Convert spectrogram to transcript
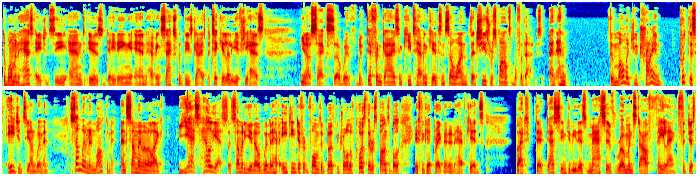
the woman has agency and is dating and having sex with these guys, particularly if she has, you know, sex uh, with with different guys and keeps having kids and so on, that she's responsible for that. And and the moment you try and put this agency on women, some women welcome it, and some women are like. Yes, hell yes. Somebody, you know, women have 18 different forms of birth control. Of course, they're responsible if they get pregnant and have kids. But there does seem to be this massive Roman style phalanx that just,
